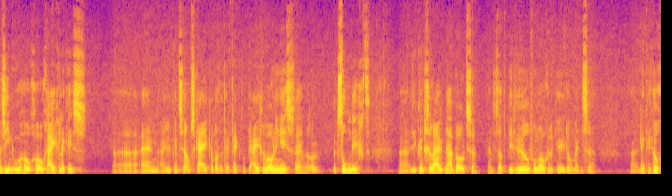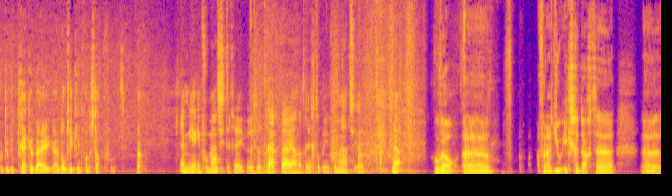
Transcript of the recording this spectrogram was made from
zien hoe hoog hoog eigenlijk is. Eh, en eh, je kunt zelfs kijken wat het effect op je eigen woning is. Hè, door het zonlicht. Eh, je kunt geluid nabootsen. Hè, dus dat biedt heel veel mogelijkheden om mensen, eh, denk ik, heel goed te betrekken bij eh, de ontwikkeling van de stad bijvoorbeeld. Ja. En meer informatie te geven. Dus dat draagt bij aan het recht op informatie ook. Ja. Hoewel eh, vanuit UX-gedachte eh, eh,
